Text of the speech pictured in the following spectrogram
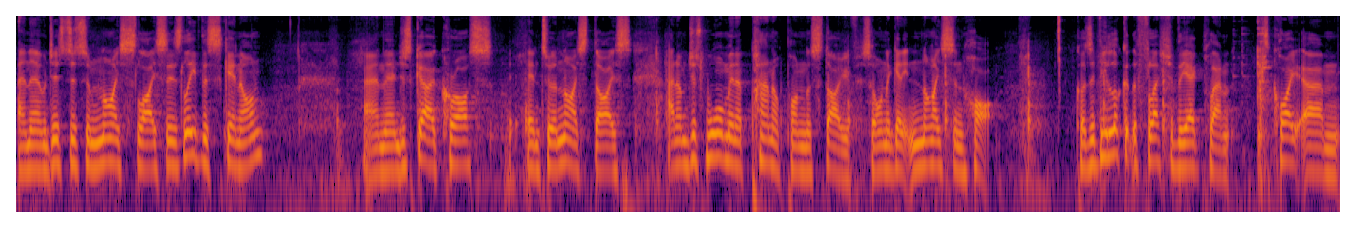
and then just do some nice slices. Leave the skin on and then just go across into a nice dice and I'm just warming a pan up on the stove so I want to get it nice and hot because if you look at the flesh of the eggplant it's quite um,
